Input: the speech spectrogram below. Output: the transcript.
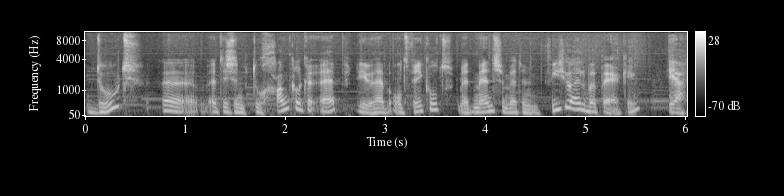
doet, eh, het is een toegankelijke app die we hebben ontwikkeld met mensen met een visuele beperking. Ja.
